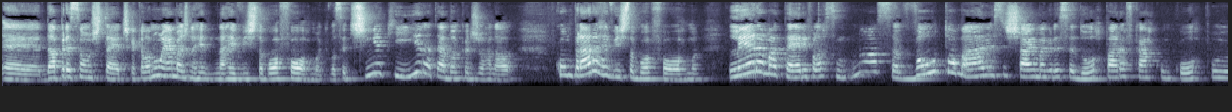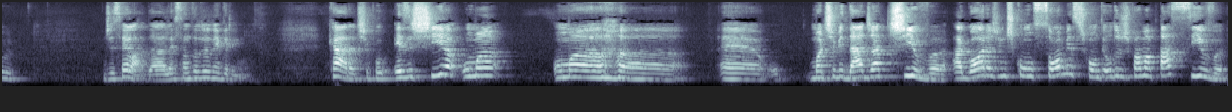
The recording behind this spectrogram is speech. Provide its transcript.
é, da pressão estética, que ela não é mais na, revista Boa Forma, que você tinha que ir até a banca de jornal, comprar a revista Boa Forma, ler a matéria e falar assim: nossa, vou tomar esse chá emagrecedor para ficar com o corpo de, sei lá, da Alessandra de Negrini. Cara, tipo, existia uma. uma. É, uma atividade ativa. Agora a gente consome esses conteúdos de forma passiva.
